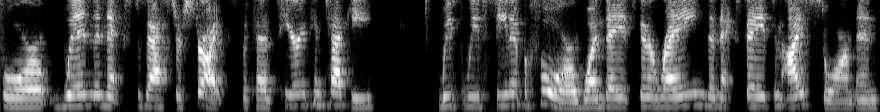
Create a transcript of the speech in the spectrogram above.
for when the next disaster strikes because here in Kentucky we've we've seen it before. One day it's going to rain the next day it's an ice storm and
